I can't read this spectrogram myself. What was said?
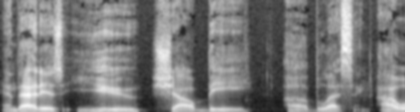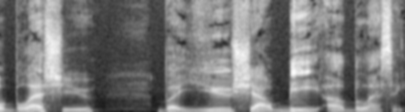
And that is, you shall be a blessing. I will bless you, but you shall be a blessing.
